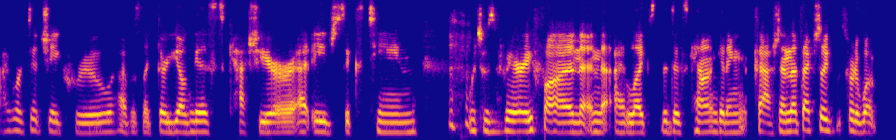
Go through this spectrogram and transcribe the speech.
I worked at J. Crew. I was like their youngest cashier at age 16, which was very fun, and I liked the discount and getting fashion. That's actually sort of what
